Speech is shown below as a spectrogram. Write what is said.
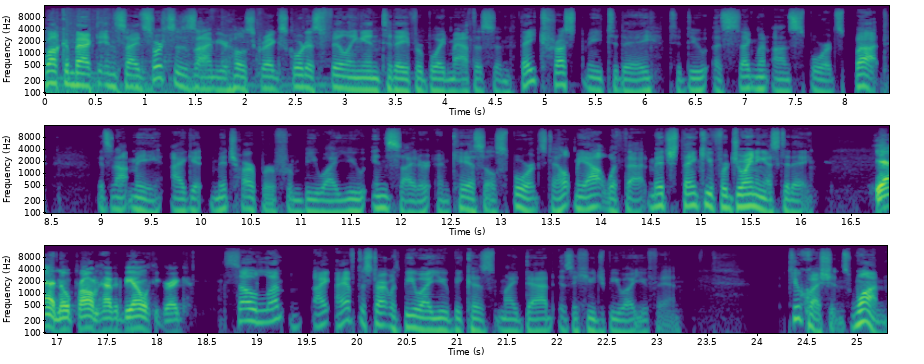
Welcome back to Inside Sources. I'm your host, Greg Skordas, filling in today for Boyd Matheson. They trust me today to do a segment on sports, but it's not me. I get Mitch Harper from BYU Insider and KSL Sports to help me out with that. Mitch, thank you for joining us today. Yeah, no problem. Happy to be on with you, Greg. So let, I, I have to start with BYU because my dad is a huge BYU fan. Two questions. One,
